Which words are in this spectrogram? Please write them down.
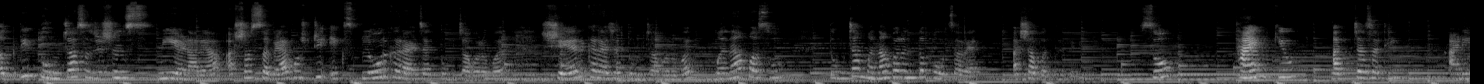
अगदी तुमच्या सजेशन्सनी येणाऱ्या अशा सगळ्या गोष्टी एक्सप्लोर करायच्या आहेत तुमच्याबरोबर शेअर करायच्या आहेत तुमच्याबरोबर मनापासून तुमच्या मनापर्यंत पोहोचाव्यात अशा पद्धतीने. सो थँक्यू आजच्यासाठी आणि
